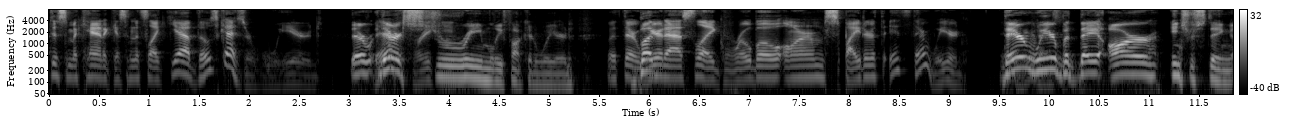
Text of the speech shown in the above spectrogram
Adeptus Mechanicus, and it's like, yeah, those guys are weird they're they're, freaky. extremely fucking weird. with their But- weird ass like robo arm spider. Th- it's they're weird. They're weird, but they are interesting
